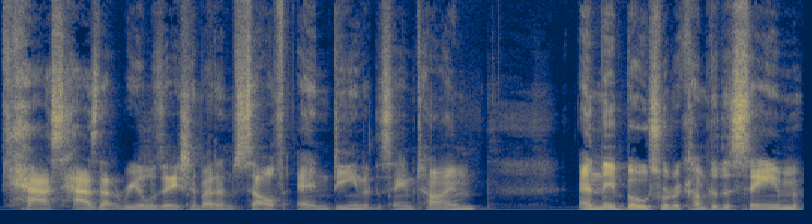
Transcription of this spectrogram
Cass has that realization about himself and Dean at the same time, and they both sort of come to the same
